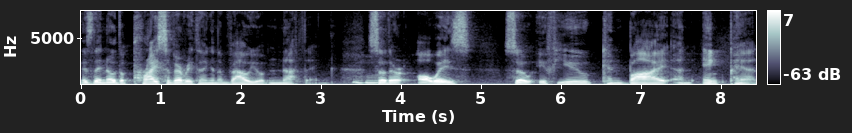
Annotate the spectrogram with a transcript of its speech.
is they know the price of everything and the value of nothing. Mm-hmm. So they're always, so if you can buy an ink pen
